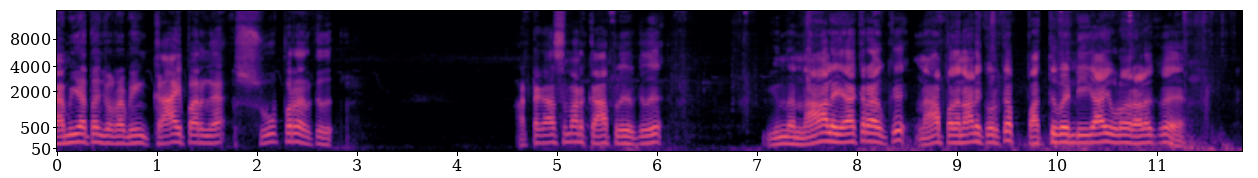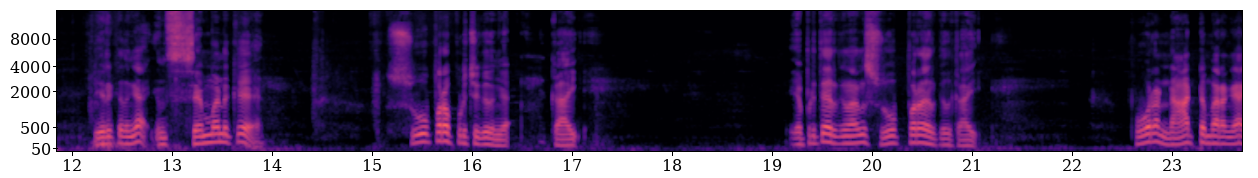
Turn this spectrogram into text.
கம்மியாக தான் சொல்கிறேன் அப்படிங்க காய் பாருங்கள் சூப்பராக இருக்குது. அட்டகாசமான காப்பில் இருக்குது. இந்த நாலு ஏக்கராவுக்கு நாற்பது நாளைக்கு ஒருக்கா பத்து வண்டி காய் உழவுற அளவுக்கு இருக்குதுங்க. இந்த செம்மண்ணுக்கு சூப்பராக பிடிச்சிக்குதுங்க காய். எப்படித்தான் இருக்குனாலும் சூப்பராக இருக்குது காய். பூரா நாட்டு மரங்க.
